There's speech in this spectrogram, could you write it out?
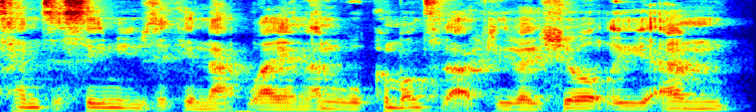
tend to see music in that way, and, and we'll come on to that actually very shortly. Um,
